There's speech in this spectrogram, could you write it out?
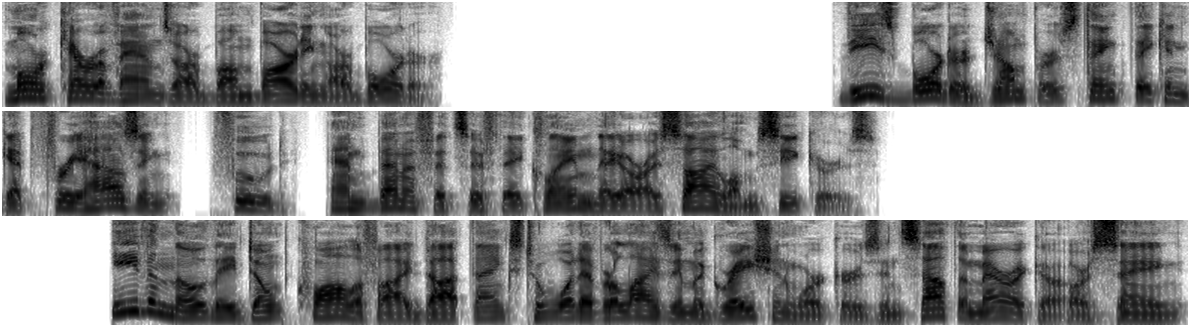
more caravans are bombarding our border. These border jumpers think they can get free housing, food, and benefits if they claim they are asylum seekers. Even though they don't qualify. Thanks to whatever lies immigration workers in South America are saying,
